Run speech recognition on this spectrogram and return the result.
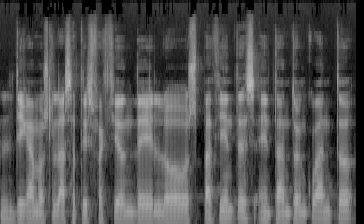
digamos, la satisfacción de los pacientes en tanto en cuanto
